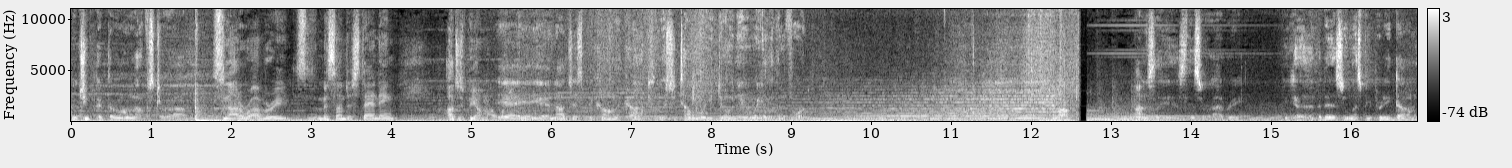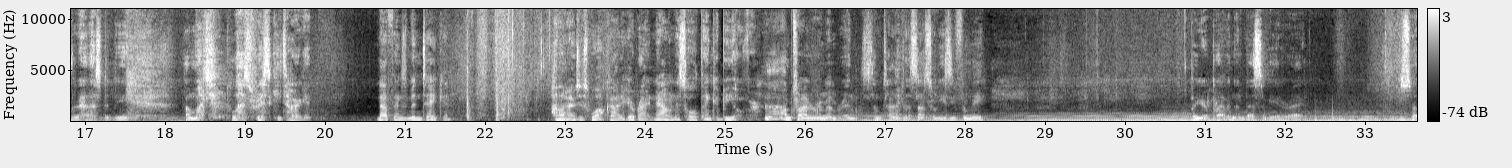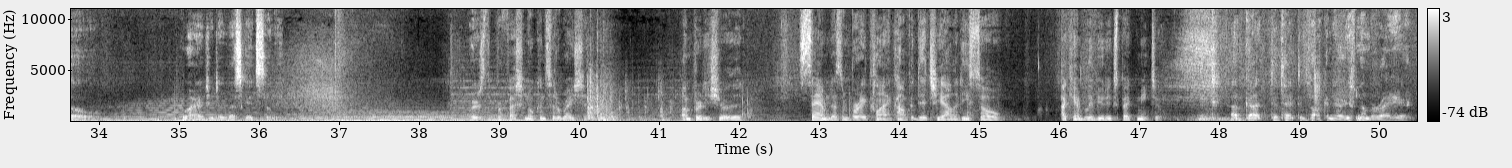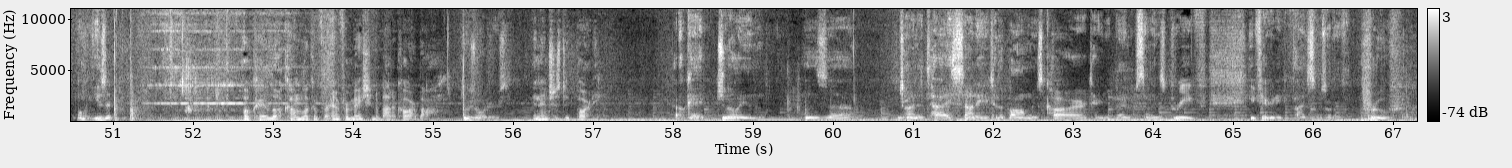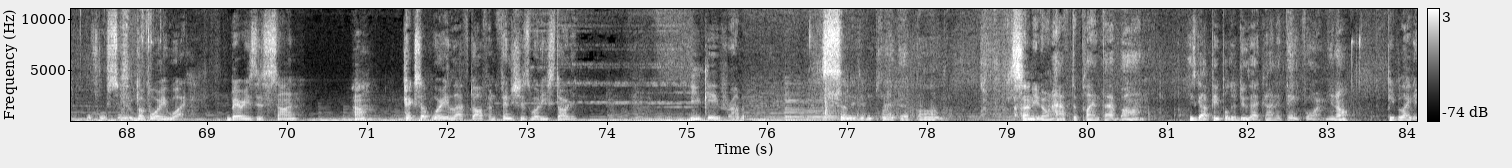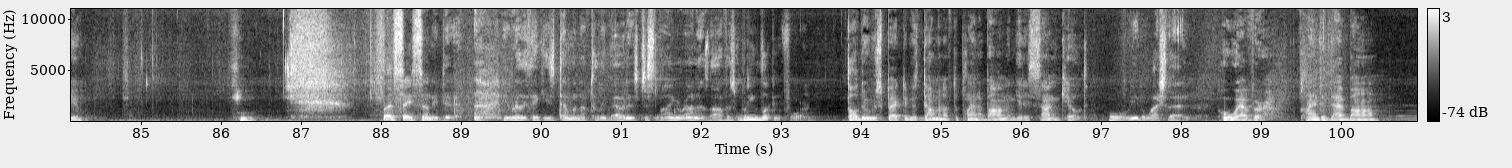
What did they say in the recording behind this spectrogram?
that you pick the wrong office to rob. It's not a robbery. This is a misunderstanding. I'll just be on my way. Yeah, yeah, yeah. And I'll just be calling the cops unless you tell me what you're doing here and what you're looking for. Hello? Honestly, is this a robbery? Because if it is, you must be pretty dumb. There has to be a much less risky target. Nothing's been taken. How about I just walk out of here right now and this whole thing could be over? Uh, I'm trying to remember, and sometimes that's not so easy for me. But you're a private investigator, right? So, who hired you to investigate Sonny? Where's the professional consideration? I'm pretty sure that Sam doesn't break client confidentiality, so I can't believe you'd expect me to. I've got Detective Falconeri's number right here. Want me to use it? Okay, look, I'm looking for information about a car bomb. Whose orders? An interested party. Okay, Julian. He's uh, trying to tie Sonny to the bomb in his car, taking advantage of Sonny's grief. He figured he could find some sort of proof before Sonny. Before he what? Buries his son? Huh? Picks up where he left off and finishes what he started? You gave Robin. Sonny didn't plant that bomb. Sonny don't have to plant that bomb. He's got people to do that kind of thing for him, you know? People like you. Hmm. Let's say Sonny did it. You really think he's dumb enough to leave evidence just lying around in his office? What are you looking for? With all due respect, he was dumb enough to plant a bomb and get his son killed. Oh, we need to watch that. Whoever planted that bomb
